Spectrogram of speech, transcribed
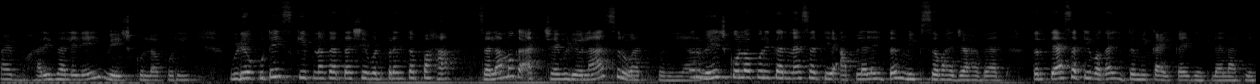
काय भारी झालेली आहे व्हेज कोल्हापुरी. व्हिडिओ कुठेही स्किप न करता शेवटपर्यंत पहा. चला मग आजच्या व्हिडिओला सुरुवात करूया. तर व्हेज कोल्हापुरी करण्यासाठी आपल्याला इथं मिक्स भाज्या हव्यात. तर त्यासाठी बघा इथं मी काय काय घेतलेलं आहे.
